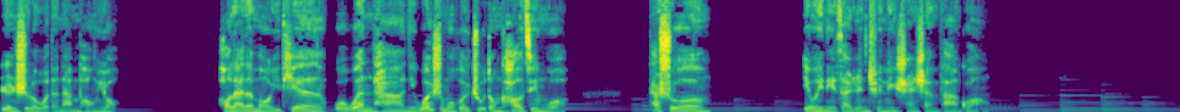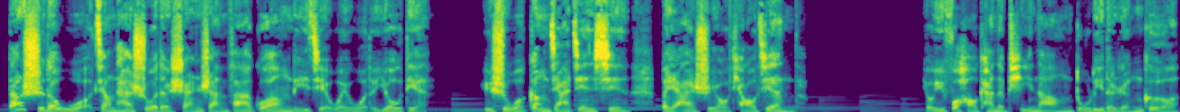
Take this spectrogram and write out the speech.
认识了我的男朋友。后来的某一天，我问他：“你为什么会主动靠近我？”他说：“因为你在人群里闪闪发光。”当时的我将他说的“闪闪发光”理解为我的优点，于是我更加坚信被爱是有条件的。有一副好看的皮囊，独立的人格，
